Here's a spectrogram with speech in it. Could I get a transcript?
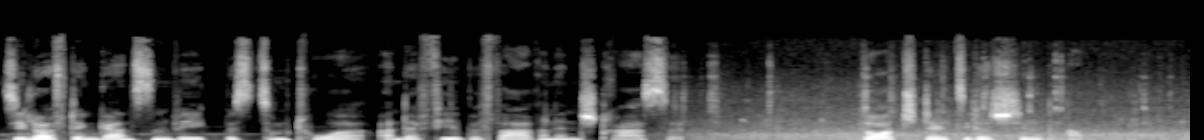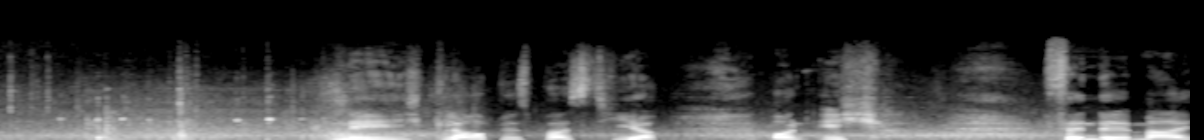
Sie läuft den ganzen Weg bis zum Tor an der vielbefahrenen Straße. Dort stellt sie das Schild ab. Nee, ich glaube, das passt hier. Und ich finde mal,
